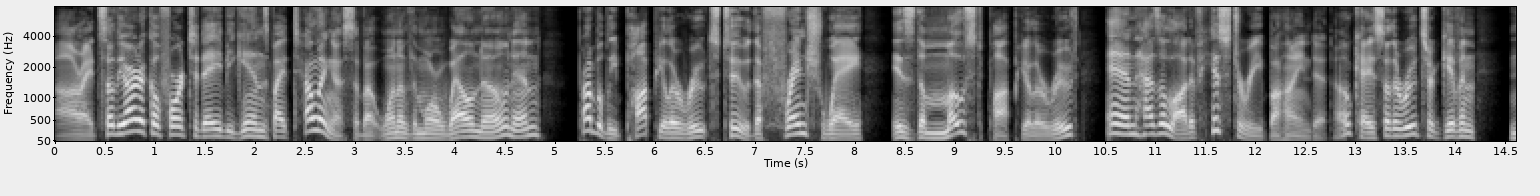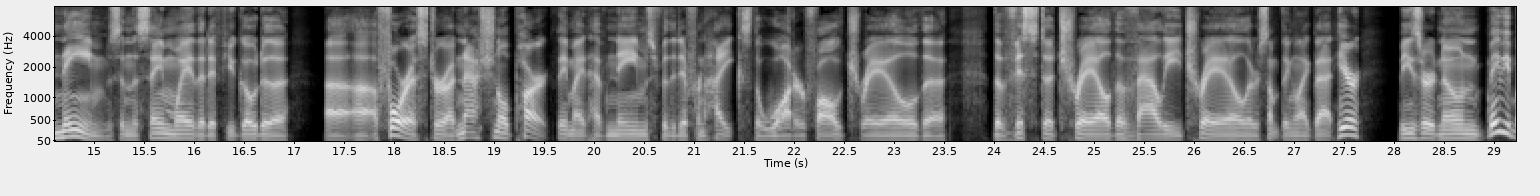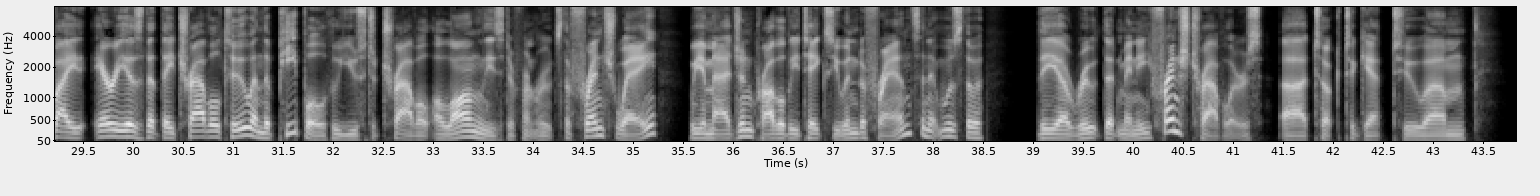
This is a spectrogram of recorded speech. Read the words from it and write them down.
All right, so the article for today begins by telling us about one of the more well known and probably popular routes, too. The French Way is the most popular route and has a lot of history behind it. Okay, so the routes are given names in the same way that if you go to the, uh, a forest or a national park, they might have names for the different hikes the waterfall trail, the, the vista trail, the valley trail, or something like that. Here, these are known maybe by areas that they travel to and the people who used to travel along these different routes. The French way, we imagine, probably takes you into France, and it was the the uh, route that many French travelers uh, took to get to um,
